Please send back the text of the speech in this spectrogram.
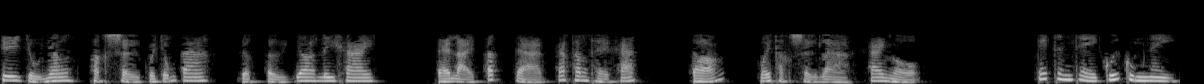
Khi chủ nhân thật sự của chúng ta được tự do ly khai, để lại tất cả các thân thể khác, đó mới thật sự là khai ngộ. Cái thân thể cuối cùng này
